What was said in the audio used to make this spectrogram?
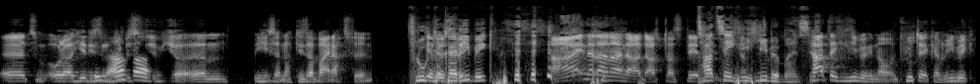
Äh, zum, oder hier diesen. Liebesfilm hier, ähm, wie hieß er noch, dieser Weihnachtsfilm. Fluch der Karibik. Nein, nein, nein, nein, nein das, das, der, Tatsächlich Liebe meinst du? Tatsächlich Liebe, genau. Und Flut der Karibik,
